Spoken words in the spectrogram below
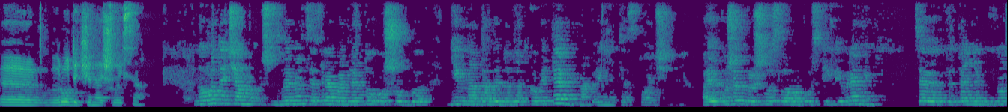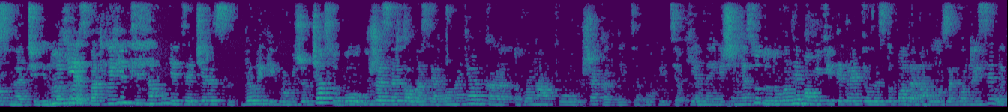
е, родичі знайшлися. Ну, родичам звернутися треба для того, щоб їм надали додатковий термін на прийняття спадщини. А як уже пройшло, слава Богу, скільки времени, це питання відносне, чи їм Ну є спадкоємці знаходяться через великий проміжок часу, бо вже зверталася громадянка, вона по ШЕКа, здається, бо є в рішення суду. Ну вони, мабуть, тільки 3 листопада набуло законної сили.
